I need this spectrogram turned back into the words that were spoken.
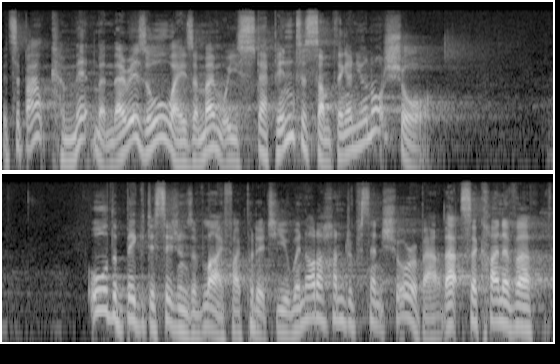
It's about commitment. There is always a moment where you step into something and you're not sure. All the big decisions of life, I put it to you, we're not 100% sure about. That's a kind of a,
